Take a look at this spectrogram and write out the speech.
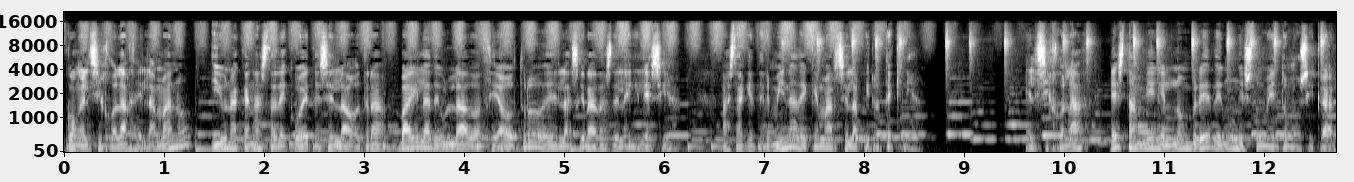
con el sijolaje en la mano y una canasta de cohetes en la otra, baila de un lado hacia otro en las gradas de la iglesia, hasta que termina de quemarse la pirotecnia. El sijolag es también el nombre de un instrumento musical.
